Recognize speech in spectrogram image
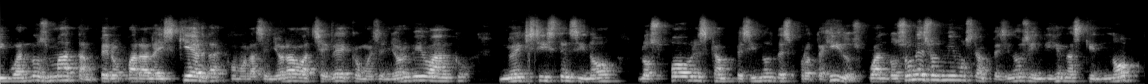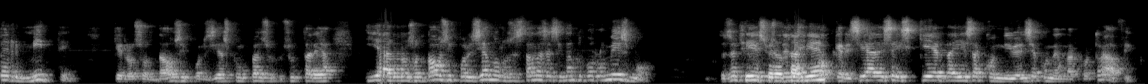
igual los matan, pero para la izquierda, como la señora Bachelet, como el señor Vivanco, no existen sino los pobres campesinos desprotegidos, cuando son esos mismos campesinos e indígenas que no permiten que los soldados y policías cumplan su, tarea, y a los soldados y policías nos los están asesinando por lo mismo. Entonces, sí, pero también, la hipocresía de esa izquierda y esa connivencia con el narcotráfico.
